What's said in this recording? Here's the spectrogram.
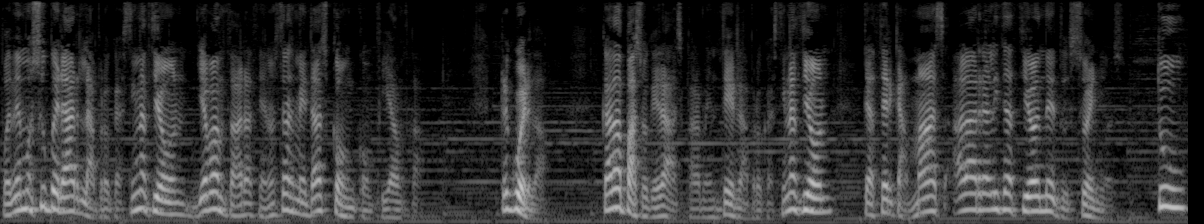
podemos superar la procrastinación y avanzar hacia nuestras metas con confianza. Recuerda, cada paso que das para vencer la procrastinación te acerca más a la realización de tus sueños. Tú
